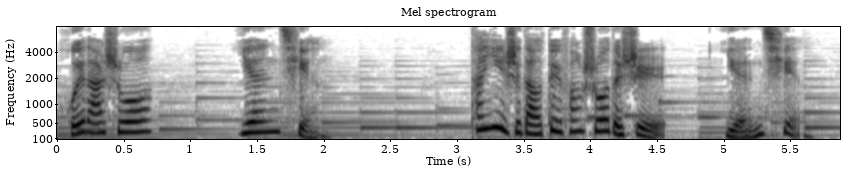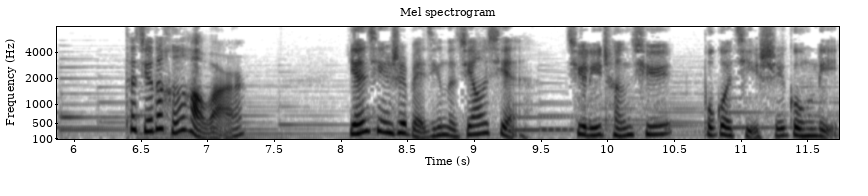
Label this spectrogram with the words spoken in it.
回答说：“延庆。”他意识到对方说的是延庆，他觉得很好玩延庆是北京的郊县，距离城区不过几十公里，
